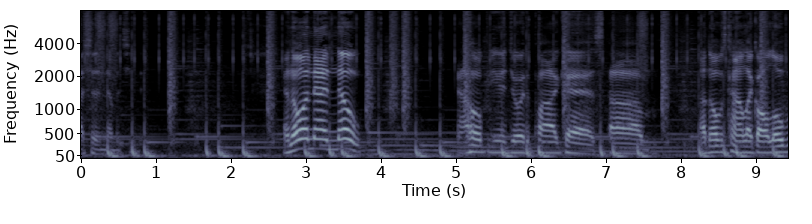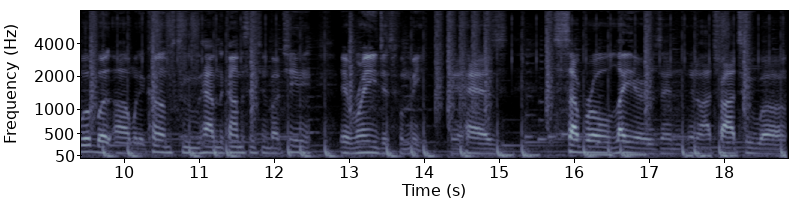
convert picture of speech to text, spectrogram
I should have never cheated. And on that note, I hope you enjoyed the podcast. Um, I know it was kind of like all over, but uh, when it comes to having the conversation about cheating, it ranges for me. It has several layers, and you know I try to uh,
